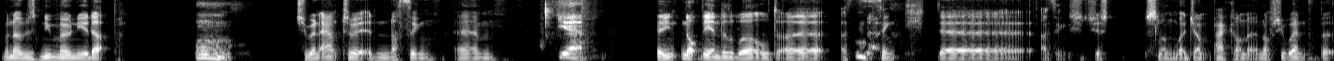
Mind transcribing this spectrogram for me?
when I was pneumoniaed up, Mm, she went out to it and nothing. Um, yeah I mean, not the end of the world. Uh, I No. think uh, I think she just slung my jump pack on it and off she went. But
